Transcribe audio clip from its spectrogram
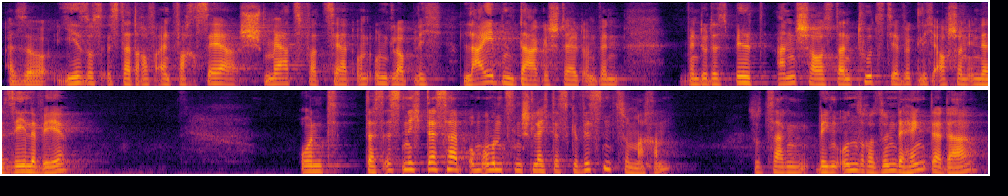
also Jesus ist darauf einfach sehr schmerzverzerrt und unglaublich leidend dargestellt und wenn wenn du das Bild anschaust, dann tut's dir wirklich auch schon in der Seele weh. Und das ist nicht deshalb, um uns ein schlechtes Gewissen zu machen, sozusagen wegen unserer Sünde hängt er da,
